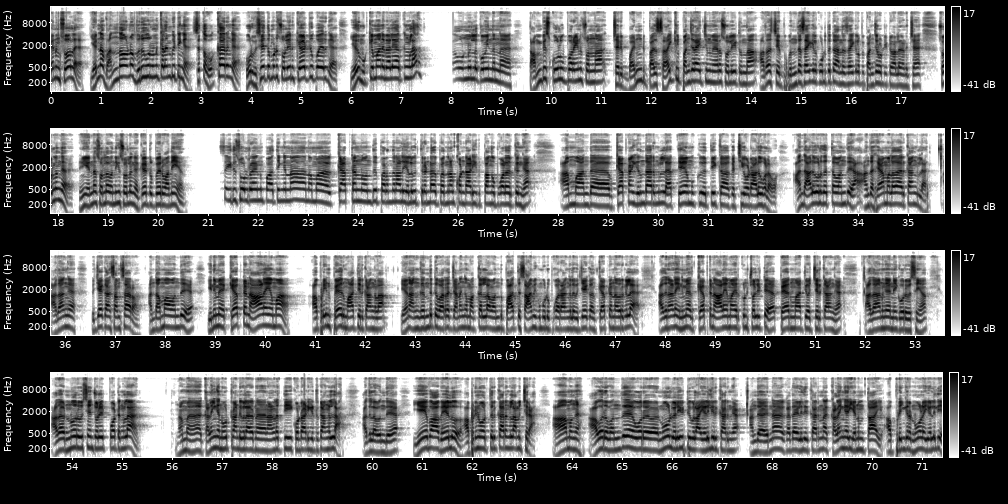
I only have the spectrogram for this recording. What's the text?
ஏனுங்க சோல என்ன வந்தோன்னு விறுவிறுன்னு கிளம்பிட்டீங்க? சித்த உட்காருங்க. ஒரு விஷயத்த மட்டும் சொல்லின்னு கேட்டு போயிருங்க. எது முக்கியமான வேலையாக இருக்குங்களா? ஒன்றும் இல்லை கோவிந்தண்ண தம்பி ஸ்கூலுக்கு போகிறேன்னு சொன்னால் சரி வண்டி ப சைக்கிள் பஞ்சர் ஆயிடுச்சுன்னு வேறு சொல்லிட்டு இருந்தான். அதான் சரி இப்போ இந்த சைக்கிள் கொடுத்துட்டு அந்த சைக்கிளை போய் பஞ்சர் ஓட்டிட்டு வரல நினச்சேன். சொல்லுங்கள் நீங்கள் என்ன சொல்ல வந்தீங்க சொல்லுங்கள் கேட்டு போயிடுவாதீங்க செய்தி சொல்கிறேன்னு பார்த்தீங்கன்னா நம்ம கேப்டன் வந்து பிறந்தநாள் எழுபத்தி ரெண்டாவது பிறந்தநாள் கொண்டாடி இருப்பாங்க போல இருக்குங்க. அம்மா அந்த கேப்டன் இருந்தாருங்கள்ல தேமுக்கு திக கட்சியோட அலுவலகம். அந்த அலுவலகத்தை வந்து அந்த ஹேமலில் தான் இருக்காங்கல்ல அதாங்க விஜயகாந்த் சம்சாரம். அந்த அம்மா வந்து இனிமேல் கேப்டன் ஆலயமா அப்படின்னு பேர் மாற்றிருக்காங்களாம் ஏன்னா அங்கே இருந்துட்டு வர்ற ஜனங்க மக்கள்லாம் வந்து பார்த்து சாமி கும்பிட்டு போகிறாங்களே விஜயகாந்த் கேப்டன் அவர்களை. அதனால இனிமேல் அது கேப்டன் ஆலயமாக இருக்குன்னு சொல்லிட்டு பேர் மாற்றி வச்சுருக்காங்க. அதானுங்க இன்றைக்கி ஒரு விஷயம். அதை இன்னொரு விஷயம் சொல்லிட்டு போட்டுங்களேன். நம்ம கலைஞர் நூற்றாண்டு விழா நடத்தி கொண்டாடிக்கிட்டு இருக்காங்கல்ல. அதில் வந்து ஏவா வேலு அப்படின்னு ஒருத்தர் இருக்காருங்களா அமைச்சரா. ஆமாங்க. அவர் வந்து ஒரு நூல் வெளியீட்டு விழா எழுதியிருக்காருங்க. அந்த என்ன கதை எழுதியிருக்காருன்னா கலைஞர் எனும் தாய் அப்படிங்கிற நூலை எழுதி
